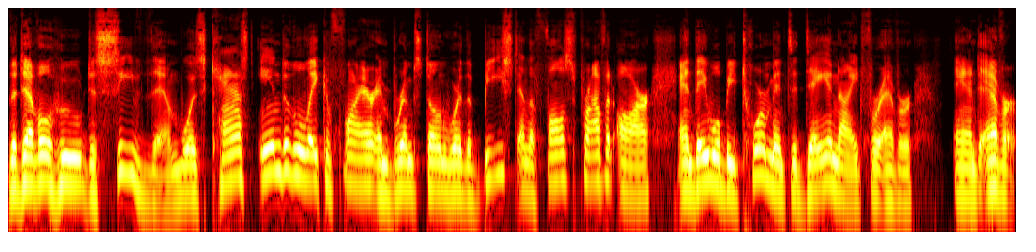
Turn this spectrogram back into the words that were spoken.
The devil who deceived them was cast into the lake of fire and brimstone where the beast and the false prophet are, and they will be tormented day and night forever and ever.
